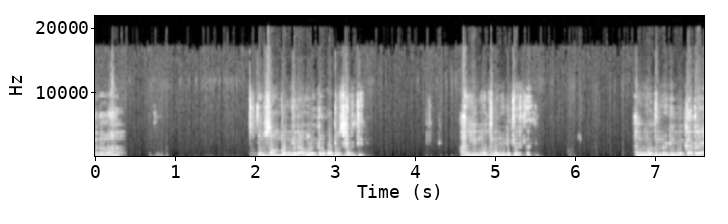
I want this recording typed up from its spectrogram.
ಆ, ನಮ್ಮ ಸಂಪಂಗಿ ರಾಮನಗರ ವಾಪಸ್ ಬರ್ತೀನಿ. ಅಲ್ಲಿ ಮದುವೆ ನಡೀತಾ ಇರ್ತದೆ. ಅಲ್ಲಿ ಮದುವೆ ನಡಿಬೇಕಾದ್ರೆ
